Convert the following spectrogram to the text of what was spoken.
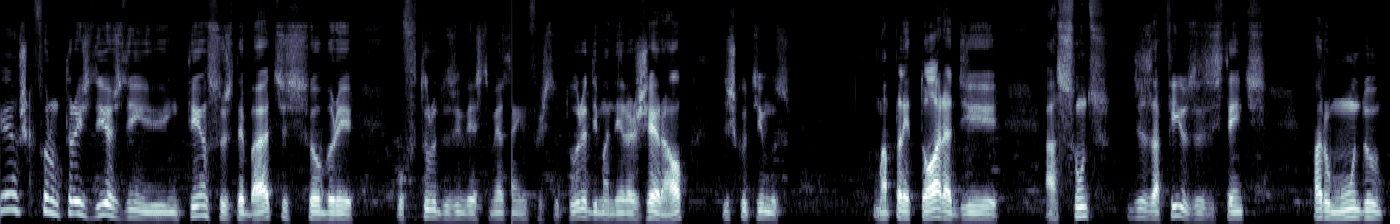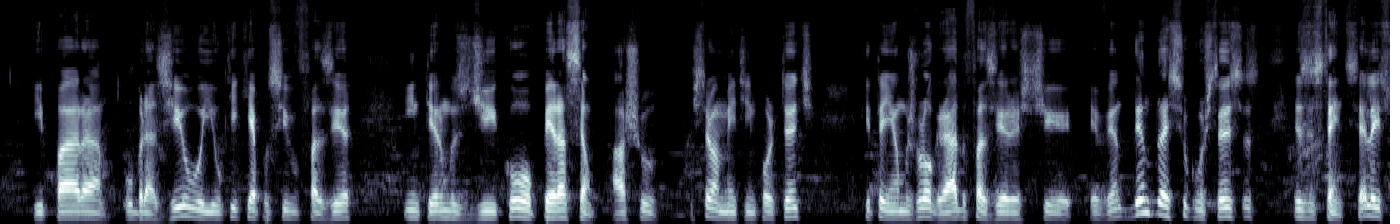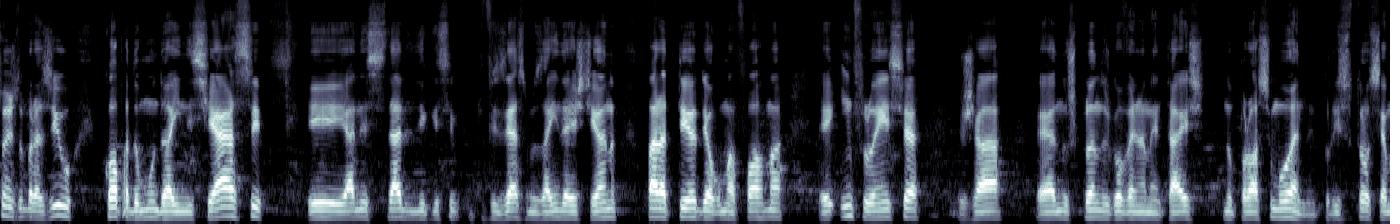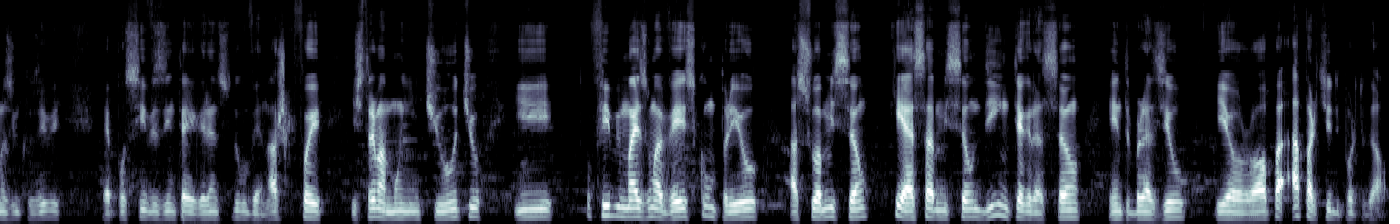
Eu acho que foram três dias de intensos debates sobre o futuro dos investimentos na infraestrutura de maneira geral. Discutimos uma pletora de assuntos, desafios existentes para o mundo e para o Brasil e o que é possível fazer em termos de cooperação. Acho extremamente importante que tenhamos logrado fazer este evento dentro das circunstâncias existentes. Eleições no Brasil, Copa do Mundo a iniciar-se e a necessidade de que, se, que fizéssemos ainda este ano para ter, de alguma forma, eh, influência já eh, nos planos governamentais no próximo ano. Por isso trouxemos, inclusive, eh, possíveis integrantes do governo. Acho que foi extremamente útil e o FIB, mais uma vez, cumpriu a sua missão, que é essa missão de integração entre Brasil e Europa a partir de Portugal.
